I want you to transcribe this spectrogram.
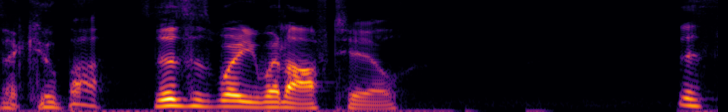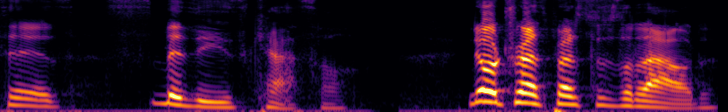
The Koopa? So this is where you went off to. This is Smithy's castle. No trespassers allowed.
